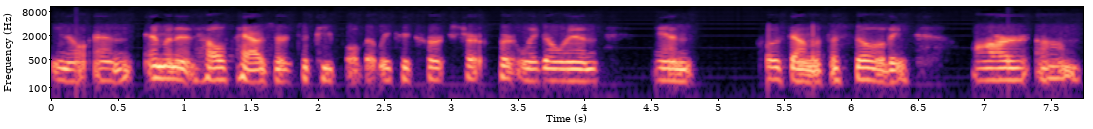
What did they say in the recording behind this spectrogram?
you know an imminent health hazard to people that we could certainly go in and close down the facility. Our um,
